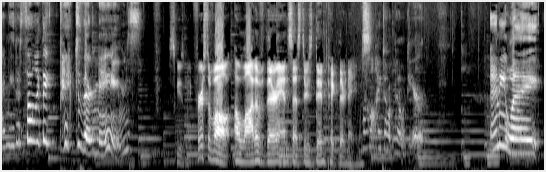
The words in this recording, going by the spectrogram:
I mean, it's not like they picked their names. Excuse me. First of all, a lot of their ancestors did pick their names. Oh, I don't know, dear. Anyway,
